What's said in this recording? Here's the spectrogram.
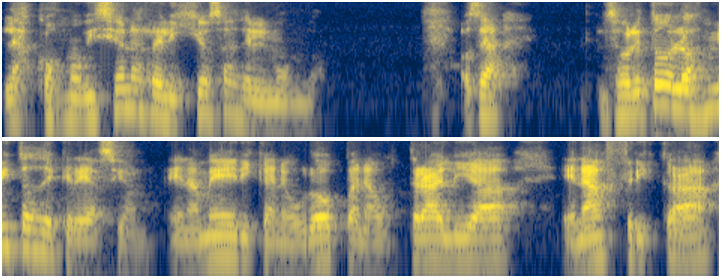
las cosmovisiones religiosas del mundo. O sea, sobre todo los mitos de creación en América, en Europa, en Australia, en África,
